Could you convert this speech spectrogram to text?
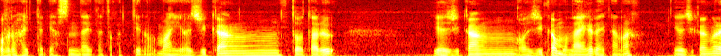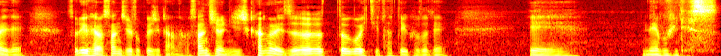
お風呂入ったり休んだりだとかっていうのをまあ4時間トータル4時間5時間もないぐらいかな。4時間ぐらいでそれ以外は36時間だから32時間ぐらいずっと動いていたということでえー、眠いです。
